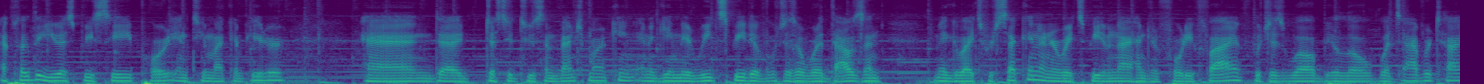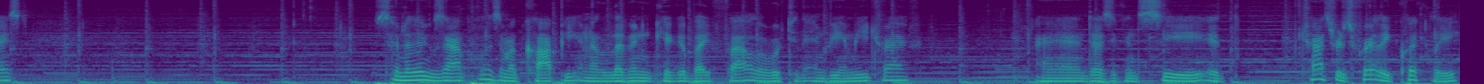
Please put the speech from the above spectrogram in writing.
I plugged the USB-C port into my computer and uh, just to do some benchmarking and it gave me a read speed of which is over a thousand megabytes per second and a write speed of 945 which is well below what's advertised so another example is I'm going to copy an 11 gigabyte file over to the NVMe drive and as you can see it transfers fairly quickly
